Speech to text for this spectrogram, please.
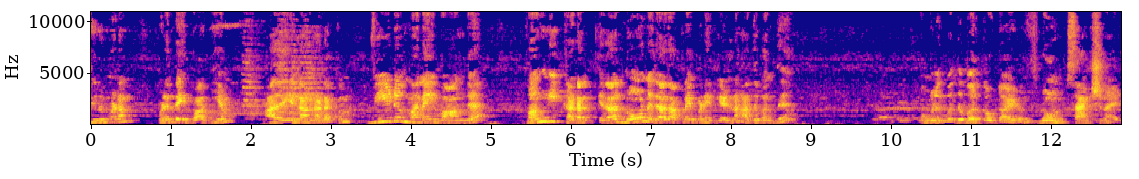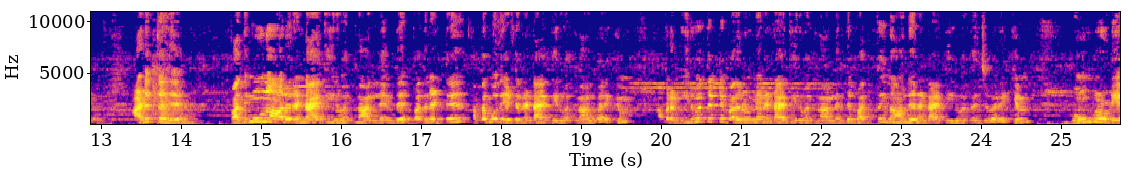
திருமணம் குழந்தை பாக்கியம் அது எல்லாம் நடக்கும். வீடு மனை வாங்க வங்கி கடன் ஏதாவது லோன் ஏதாவது அப்ளை பண்ணியிருக்கேன்னா அது வந்து உங்களுக்கு வந்து ஒர்க் அவுட் ஆகிடும் லோன் சாங்ஷன் ஆகிடும் அடுத்தது பதிமூணு ஆறு ரெண்டாயிரத்தி இருபத்தி நாலுலேருந்து பதினெட்டு பத்தொம்போது எட்டு ரெண்டாயிரத்தி இருபத்தி நாலு வரைக்கும் அப்புறம் இருபத்தெட்டு பதினொன்று ரெண்டாயிரத்தி இருபத்தி நாலுலேருந்து பத்து நாலு ரெண்டாயிரத்தி இருபத்தஞ்சு வரைக்கும் உங்களுடைய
